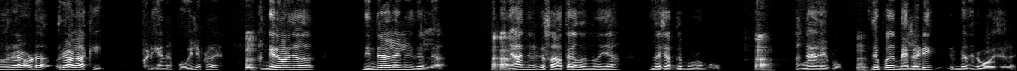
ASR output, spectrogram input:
ഒരാളുടെ ഒരാളാക്കി പഠിക്കാൻ പോയില്ലേ പഴയ അങ്ങനെ പറഞ്ഞത് നിന്റെ കാലം ഇതല്ല. ഞാൻ നിനക്ക് സാധകം തന്നു കഴിഞ്ഞാൽ നിന്റെ ശബ്ദം മുഴുവൻ പോവും. അങ്ങനെ അതേ പോവും. ഇതിപ്പോ മെലഡി ഉണ്ട് നിന്റെ വോയിസിൽ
